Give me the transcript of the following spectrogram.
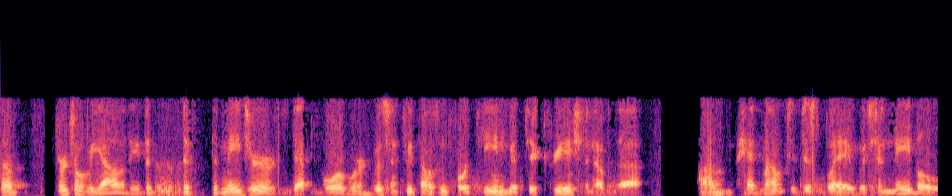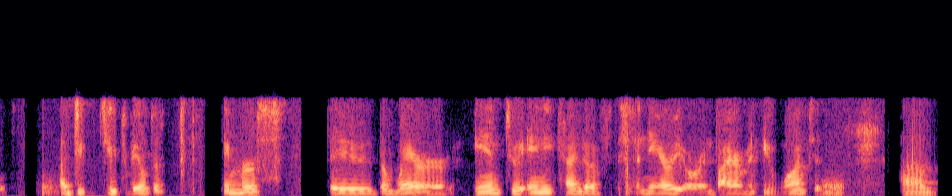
Uh, virtual reality, the, the, the, major step forward was in 2014 with the creation of the um, head mounted display, which enabled uh, you to be able to immerse the, the wearer into any kind of scenario or environment you wanted. Um,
